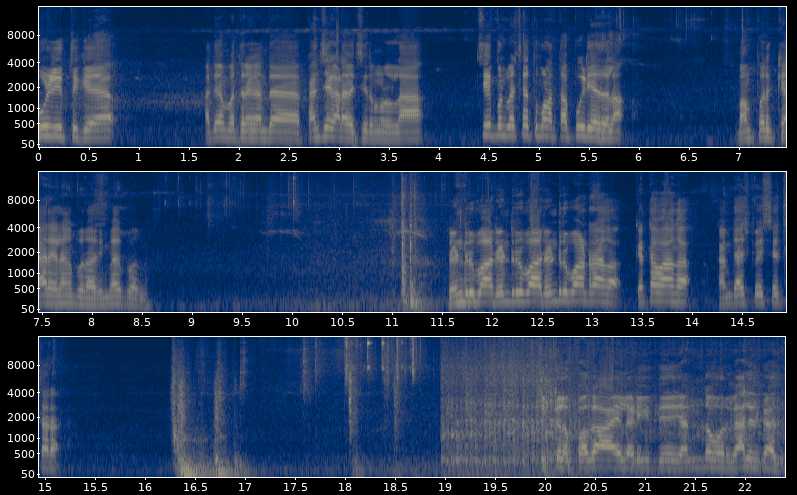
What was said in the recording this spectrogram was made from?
ஊழியத்துக்கு அதே பார்த்துருங்க இந்த பஞ்சை கடை வச்சுருக்கவங்களாம் சீப் அண்ட் பெஸ்ட் எடுத்து போனால் தப்பு கிடையாது பம்பர் கேர் எல்லாம் பாருங்க அருமையாக பாருங்க. ரெண்டு ரூபா ரெண்டு ரூபா ரெண்டு ரூபான்றாங்க. கெட்ட வாங்க. கம்மி ஜாஸ்தி பேசி தரேன். சிக்கல புகை ஆயில் அடிக்குது. எந்த ஒரு வேலை இருக்காது.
